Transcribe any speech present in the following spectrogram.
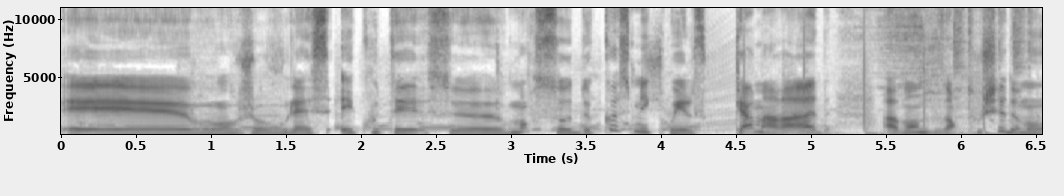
Et je vous laisse écouter ce morceau de Cosmic Wheels, camarade, avant de vous en retoucher de mots.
